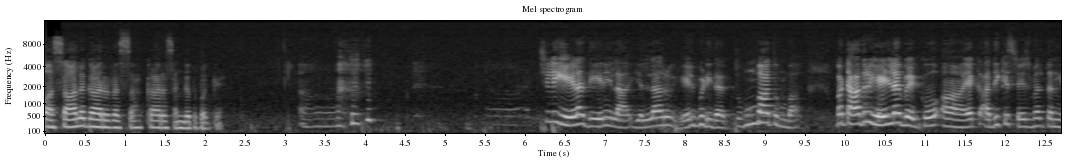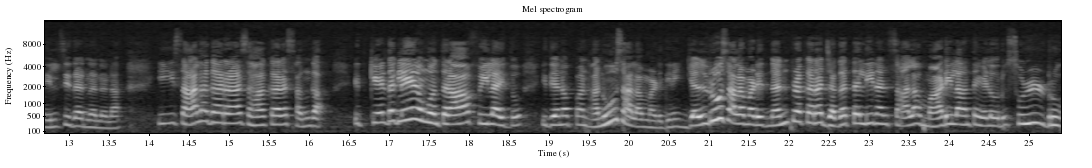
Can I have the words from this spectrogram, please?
ನಿಮ್ಮ ಸಾಲಗಾರರ ಸಹಕಾರ ಸಂಘದ ಬಗ್ಗೆ? ಆಕ್ಚುಲಿ ಹೇಳೋದೇನಿಲ್ಲ. ಎಲ್ಲರೂ ಹೇಳ್ಬಿಟ್ಟಿದ್ದಾರೆ. ತುಂಬಾ ತುಂಬಾ. ಬಟ್ ಆದರೂ ಹೇಳಲೇಬೇಕು. ಯಾಕೆ ಅದಕ್ಕೆ ಸ್ಟೇಜ್ ಮೇಲೆ ತಂದು ನಿಲ್ಲಿಸಿದ್ದಾರೆ ನನ್ನನ್ನು. ಈ ಸಾಲಗಾರ ಸಹಕಾರ ಸಂಘ, ಇದು ಕೇಳ್ದಾಗ್ಲೇ ನಂಗೊಂಥರ ಫೀಲ್ ಆಯಿತು. ಇದೇನಪ್ಪ, ನಾನೂ ಸಾಲ ಮಾಡಿದ್ದೀನಿ. ಎಲ್ಲರೂ ಸಾಲ ಮಾಡಿದ್ದು ನನ್ನ ಪ್ರಕಾರ ಜಗತ್ತಲ್ಲಿ ನಾನು ಸಾಲ ಮಾಡಿಲ್ಲ ಅಂತ ಹೇಳೋರು ಸುಳ್ಳು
